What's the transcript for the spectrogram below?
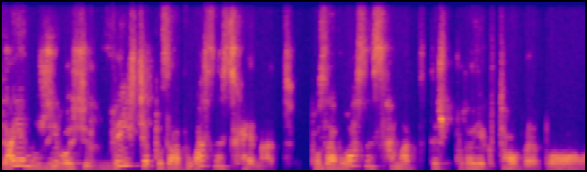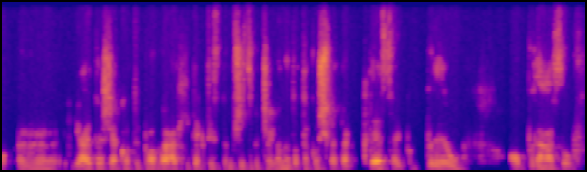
daje możliwość wyjścia poza własny schemat, poza własny schemat też projektowy, bo y, ja też jako typowy architekt jestem przyzwyczajona do tego świata kresek, brył, obrazów,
